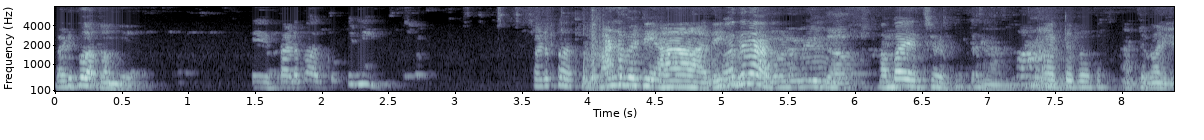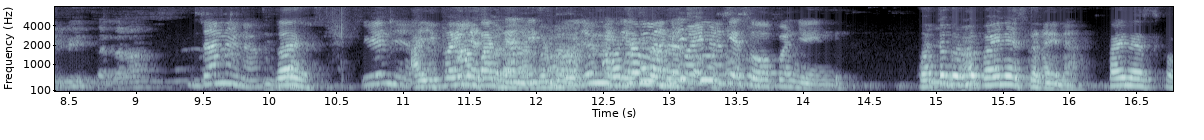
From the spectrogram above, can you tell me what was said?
పడిపోతుంది. పడపాకు అది. అబ్బాయి వచ్చాడు. అట్టు ఓపెన్ చేయండి. కొత్త గుడ్డ పైన వేసుకుని ఆయన పైన వేసుకో.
